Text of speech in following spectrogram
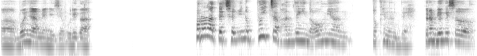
어, 뭐냐면 이제 우리가 코로나 때처럼 이런 V자 반등이 나오면 좋겠는데 그럼 여기서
